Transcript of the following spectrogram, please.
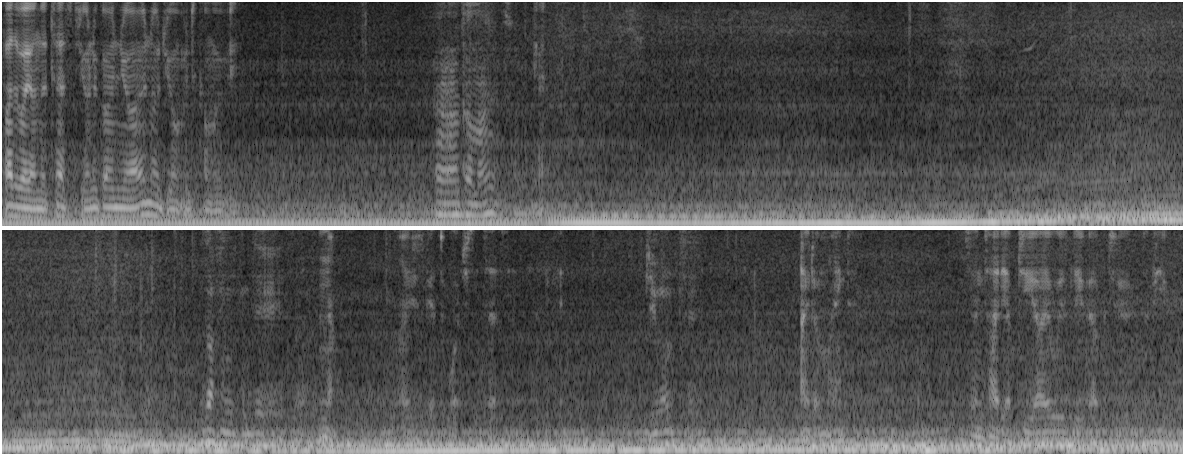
By the way, on the test, do you want to go on your own or do you want me to come with you? Uh, I don't know. It's fine. Okay. There's nothing you can do, is there? No, I just get to watch the test. Okay. Do you want to? I don't mind. It's entirely up to you. I always leave it up to the people.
